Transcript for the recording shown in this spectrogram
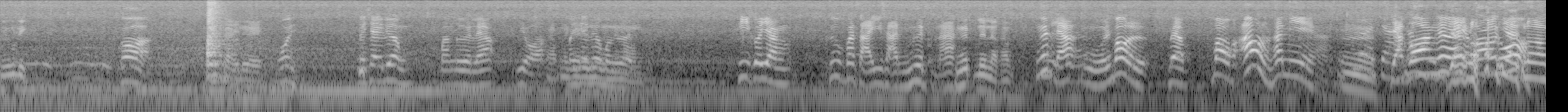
มิวลิกก็ใส่เลย โอ้ยไม่ใช่เรื่องบังเอิญแล้วพี่อ๋อครับไม่ใช่เรื่องบังเอิญพี่ก็ยังคือภาษาอีสานงึดนะ งึดเลยเหรอครับ งึดแล้วเบ้าแบบ เบ้าเอ้าท่านนี่อืมอยากลองใช่ไหมอยากลองดูอยากลอง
